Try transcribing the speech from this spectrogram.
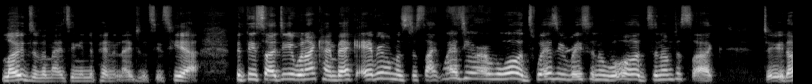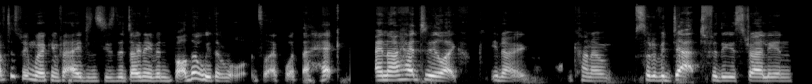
loads of amazing independent agencies here. But this idea, when I came back, everyone was just like, "Where's your awards? Where's your recent awards?" And I'm just like dude, I've just been working for agencies that don't even bother with awards. Like, what the heck? And I had to like you know, kind of sort of adapt for the Australian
